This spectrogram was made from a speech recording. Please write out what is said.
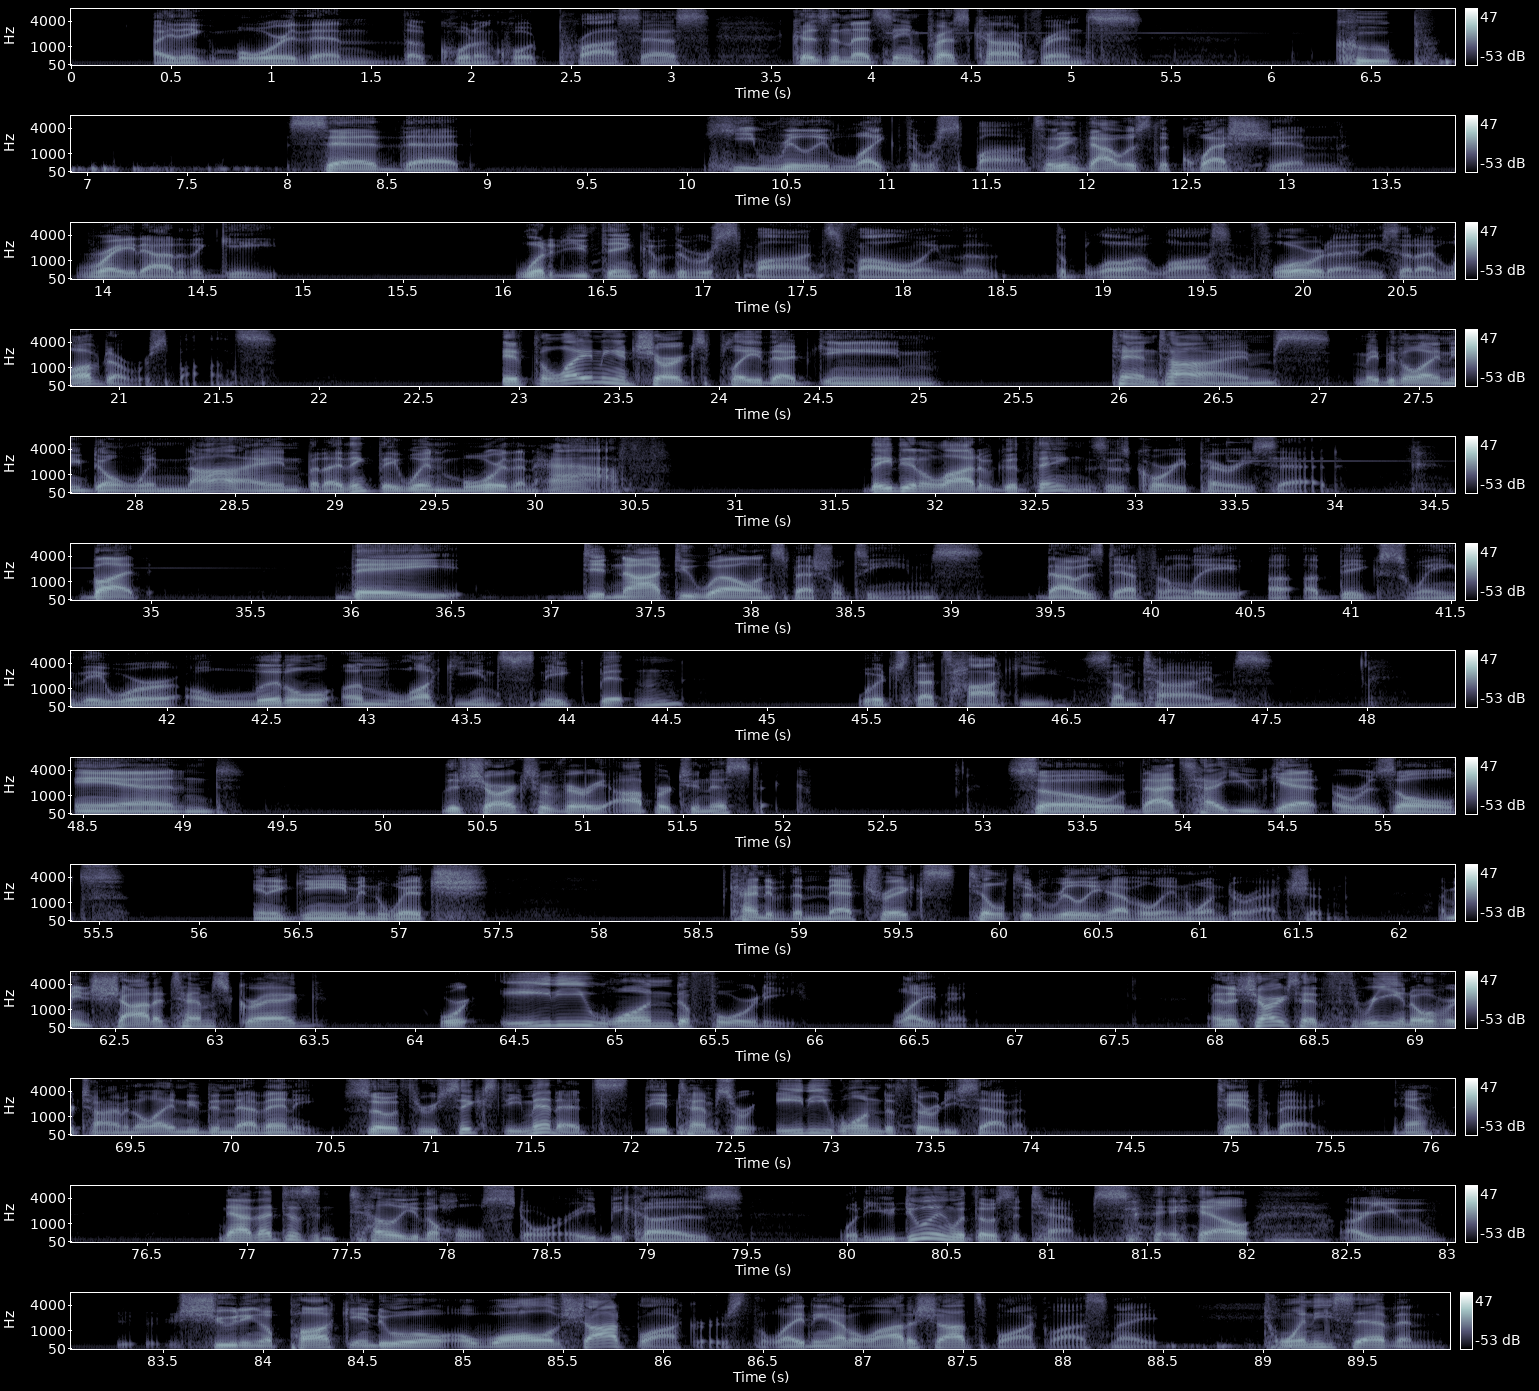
I think, more than the quote unquote process. Because in that same press conference, Coop said that he really liked the response. I think that was the question right out of the gate. What did you think of the response following the, the blowout loss in Florida? And he said, I loved our response. If the Lightning and Sharks play that game 10 times, maybe the Lightning don't win nine, but I think they win more than half. They did a lot of good things, as Corey Perry said. But they did not do well on special teams. That was definitely a, a big swing. They were a little unlucky and snake bitten, which that's hockey sometimes. And the Sharks were very opportunistic. So that's how you get a result in a game in which kind of the metrics tilted really heavily in one direction. I mean, shot attempts, Greg, were 81 to 40 Lightning. And the Sharks had three in overtime, and the Lightning didn't have any. So through 60 minutes, the attempts were 81 to 37, Tampa Bay. Yeah. Now that doesn't tell you the whole story because what are you doing with those attempts? you know, are you shooting a puck into a, a, wall of shot blockers? The Lightning had a lot of shots blocked last night. 27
